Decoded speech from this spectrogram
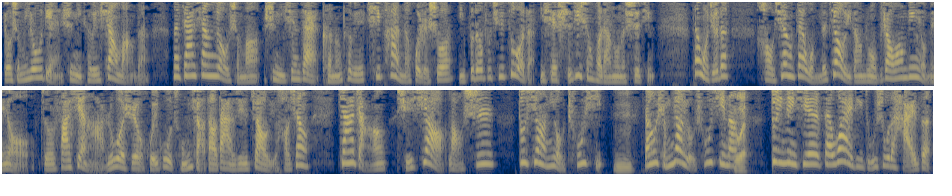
有什么优点是你特别向往的，那家乡又有什么是你现在可能特别期盼的，或者说你不得不去做的一些实际生活当中的事情。但我觉得。好像在我们的教育当中，我不知道汪冰有没有就是发现啊？如果是回顾从小到大的这个教育，好像家长、学校、老师都希望你有出息。嗯。然后什么叫有出息呢？对。对那些在外地读书的孩子，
